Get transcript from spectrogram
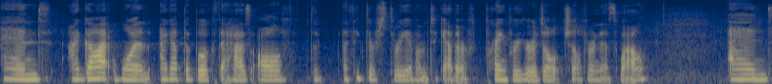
And I got one, I got the book that has all of the, I think there's three of them together, praying for your adult children as well. And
